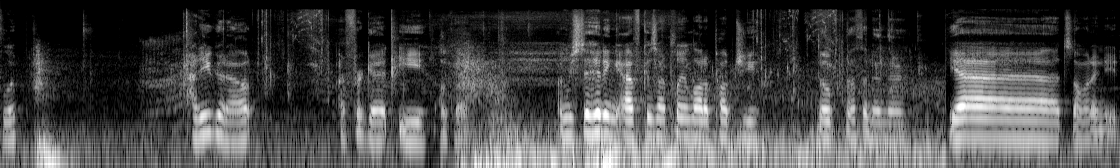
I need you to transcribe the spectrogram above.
flip. How do you get out? I forget. E. Okay. I'm used to hitting F because I play a lot of PUBG. Nope, nothing in there. Yeah, that's not what I need.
